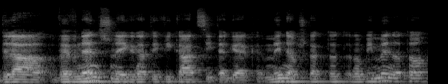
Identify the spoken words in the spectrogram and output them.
dla wewnętrznej gratyfikacji, tak jak my na przykład to robimy, no to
